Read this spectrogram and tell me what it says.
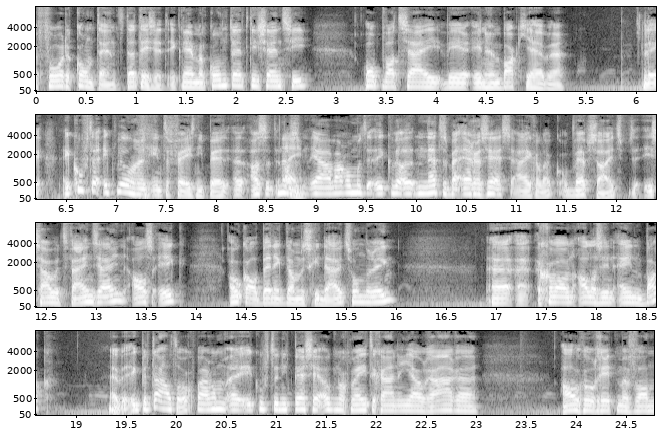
voor de content. Dat is het. Ik neem een contentlicentie op wat zij weer in hun bakje hebben. Ik, hoef de, ik wil hun interface niet per... eh, Als het, als het- ja, waarom moet... Ik wil, net als bij RSS eigenlijk, op websites... Zou het fijn zijn als ik, ook al ben ik dan misschien de uitzondering... eh, eh, gewoon alles in één bak heb. Ik betaal toch? Waarom? ik hoef er niet per se ook nog mee te gaan in jouw rare algoritme van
